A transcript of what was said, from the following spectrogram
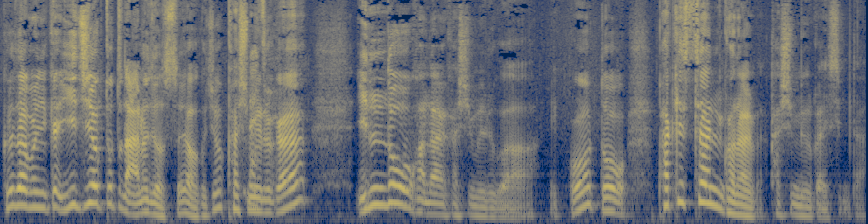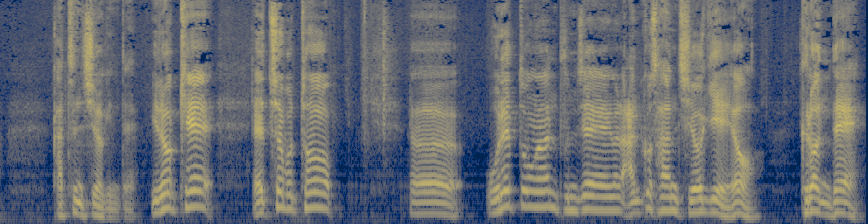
그러다 보니까 이 지역도 또 나눠졌어요. 그죠? 카슈미르가 인도 관할 카슈미르가 있고 또 파키스탄 관할 카슈미르가 있습니다. 같은 지역인데 이렇게 애초부터 어, 오랫동안 분쟁을 안고 산 지역이에요. 그런데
